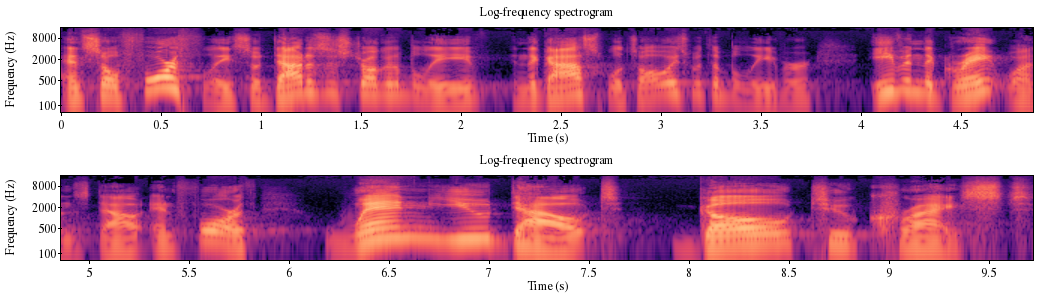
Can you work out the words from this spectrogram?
And so, fourthly, so doubt is a struggle to believe. In the gospel, it's always with the believer. Even the great ones doubt. And fourth, when you doubt, go to Christ.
